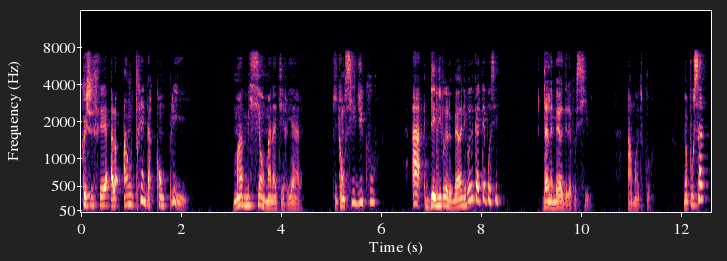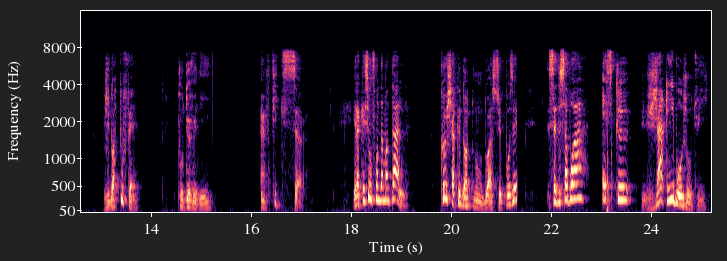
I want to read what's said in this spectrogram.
que je suis alors en train d'accomplir ma mission managériale qui consiste du coup à délivrer le meilleur niveau de qualité possible dans le meilleur délai possible à moins de coût. Donc pour ça, je dois tout faire pour devenir un fixeur. Et la question fondamentale que chacun d'entre nous doit se poser, c'est de savoir est-ce que j'arrive aujourd'hui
